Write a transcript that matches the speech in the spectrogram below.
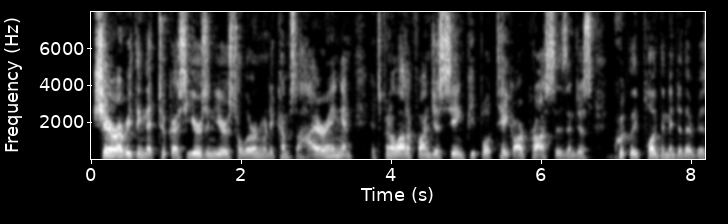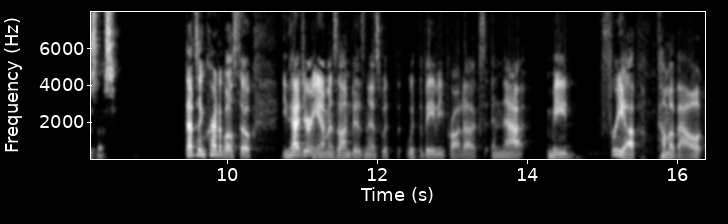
share everything that took us years and years to learn when it comes to hiring. And it's been a lot of fun just seeing people take our processes and just quickly plug them into their business. That's incredible. So you had your Amazon business with with the baby products, and that made Free Up come about.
